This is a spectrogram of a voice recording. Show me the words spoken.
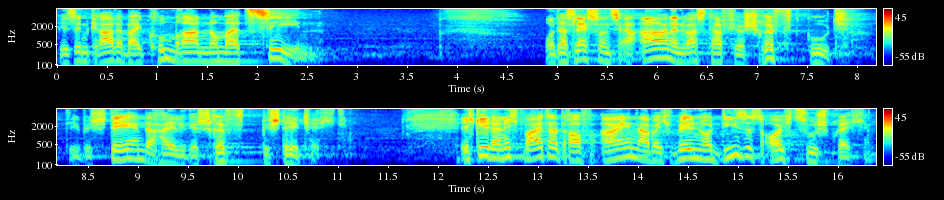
Wir sind gerade bei Qumran Nummer 10. Und das lässt uns erahnen, was da für Schriftgut die bestehende Heilige Schrift bestätigt. Ich gehe da nicht weiter drauf ein, aber ich will nur dieses euch zusprechen.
